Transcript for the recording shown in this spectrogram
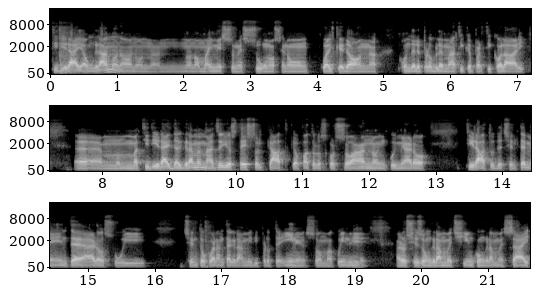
ti direi a un grammo no, non, non ho mai messo nessuno se non qualche donna con delle problematiche particolari. Eh, ma ti direi dal grammo e mezzo io stesso il cut che ho fatto lo scorso anno in cui mi ero tirato decentemente ero sui 140 grammi di proteine insomma quindi ero sceso un grammo e 5 un grammo e 6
